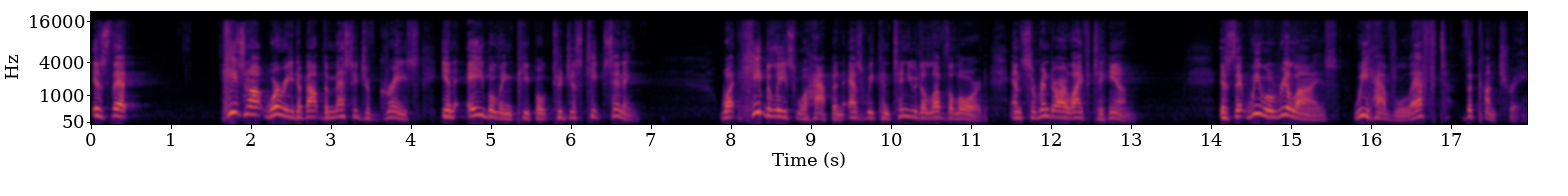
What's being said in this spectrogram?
is that He's not worried about the message of grace enabling people to just keep sinning. What he believes will happen as we continue to love the Lord and surrender our life to Him is that we will realize we have left the country.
